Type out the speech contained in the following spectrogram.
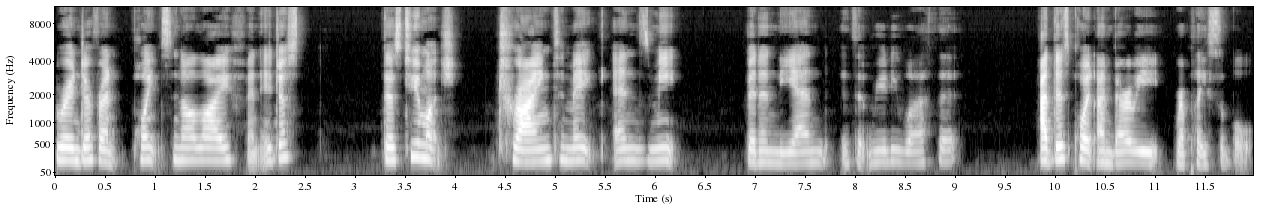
We're in different points in our life and it just there's too much trying to make ends meet, but in the end, is it really worth it? At this point, I'm very replaceable.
